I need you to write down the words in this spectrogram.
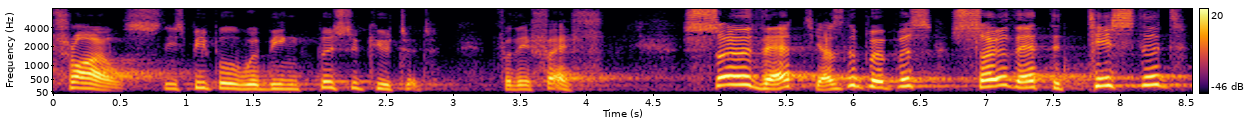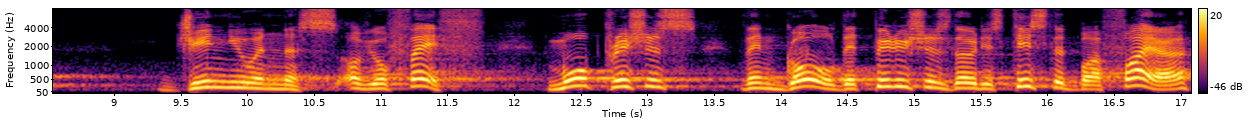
trials. These people were being persecuted for their faith. So that, here's the purpose, so that the tested genuineness of your faith, more precious than gold that perishes though it is tested by fire,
